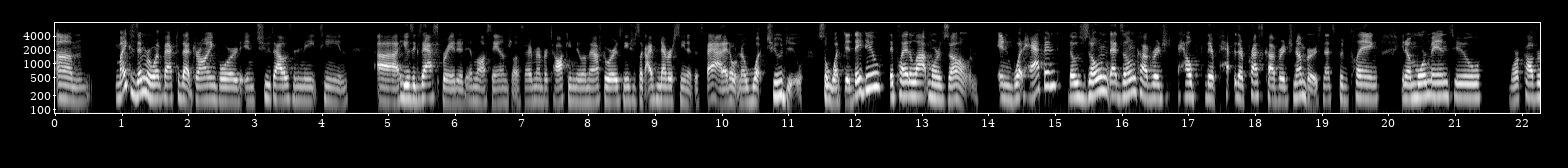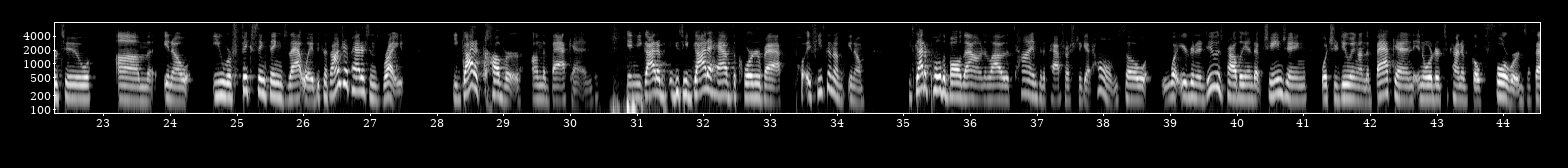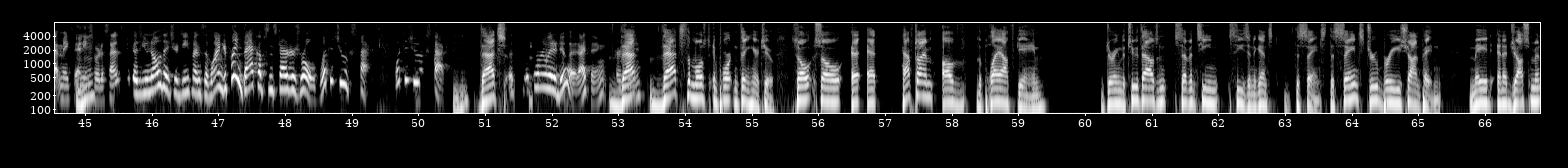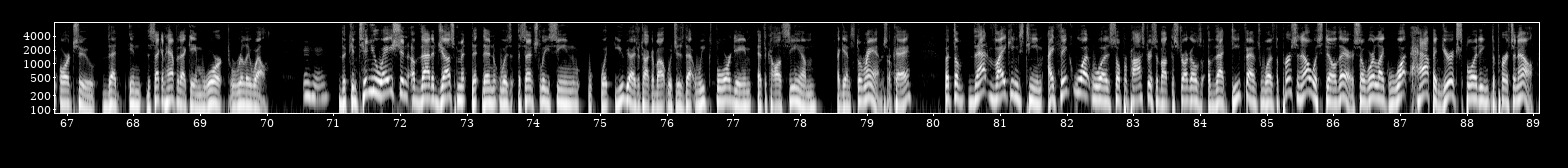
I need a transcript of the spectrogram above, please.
um, Mike Zimmer went back to that drawing board in 2018 uh, he was exasperated in Los Angeles. I remember talking to him afterwards, and he's just like, I've never seen it this bad. I don't know what to do. So what did they do? They played a lot more zone. And what happened? Those zone that zone coverage helped their their press coverage numbers, and that's been playing, you know, more man two, more cover two. Um, you know, you were fixing things that way because Andre Patterson's right you got to cover on the back end and you got to because you got to have the quarterback if he's going to you know he's got to pull the ball down and allow the time for the pass rush to get home. So what you're going to do is probably end up changing what you're doing on the back end in order to kind of go forwards, if that makes mm-hmm. any sort of sense, because you know that your defensive line, you're playing backups and starters roles. What did you expect? What did you expect? Mm-hmm. That's, that's, the only way to do it, I think. Personally. That that's the most important thing here too. So so at, at halftime of the playoff game during the 2017 season against the Saints. The Saints, Drew Brees, Sean Payton made an adjustment or two that in the second half of that game worked really well. Mm-hmm. The continuation of that adjustment that then was essentially seen what you guys are talking about, which is that week four game at the Coliseum against the Rams, okay? But the that Vikings team, I think what was so preposterous about the struggles of that defense was the personnel was still there. So we're like, what happened? You're exploiting the personnel.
